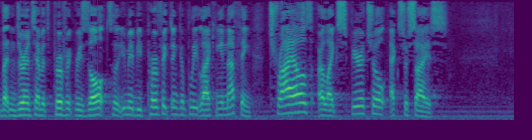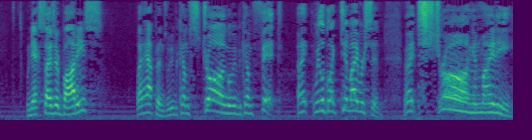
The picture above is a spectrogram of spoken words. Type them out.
Let endurance have its perfect result, so that you may be perfect and complete, lacking in nothing. Trials are like spiritual exercise. When we exercise our bodies, what happens? We become strong and we become fit. Right? We look like Tim Iverson, right? Strong and mighty.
